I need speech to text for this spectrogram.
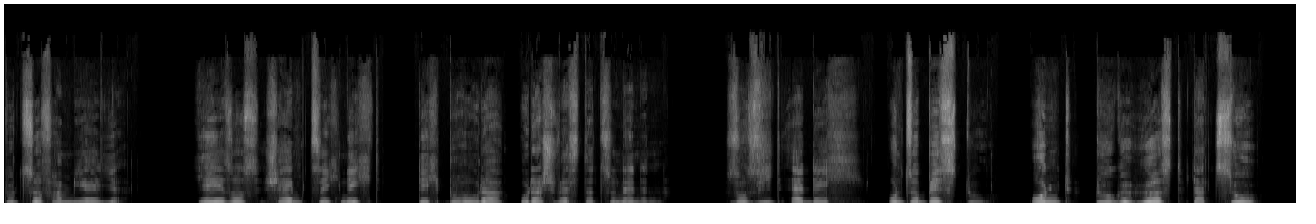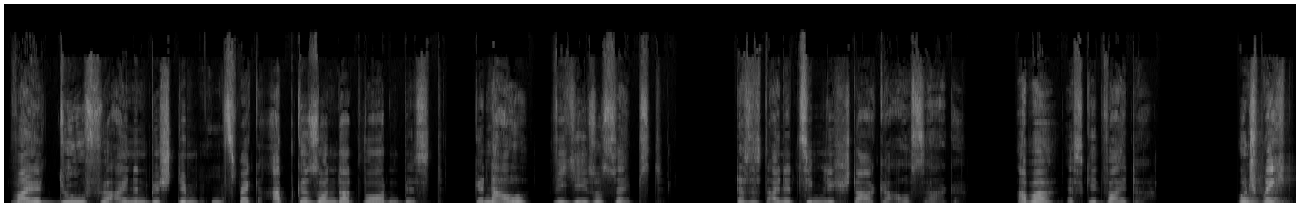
du zur Familie. Jesus schämt sich nicht, dich Bruder oder Schwester zu nennen. So sieht er dich und so bist du. Und du gehörst dazu, weil du für einen bestimmten Zweck abgesondert worden bist, genau wie Jesus selbst. Das ist eine ziemlich starke Aussage. Aber es geht weiter. Und spricht,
